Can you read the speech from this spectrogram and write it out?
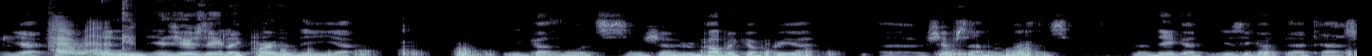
Yeah. Paramedic. And it's usually like part of the, uh, the gunboats, or should- the Republic of Korea uh, ships that were with us. Uh, they got usually got that task,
